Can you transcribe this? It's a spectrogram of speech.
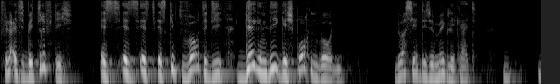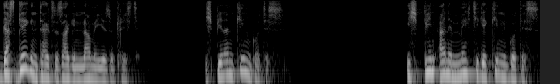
vielleicht betrifft dich, es, es, es, es gibt Worte, die gegen dich gesprochen wurden. Du hast hier diese Möglichkeit, das Gegenteil zu sagen im Namen Jesu Christi. Ich bin ein Kind Gottes. Ich bin ein mächtiges Kind Gottes.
